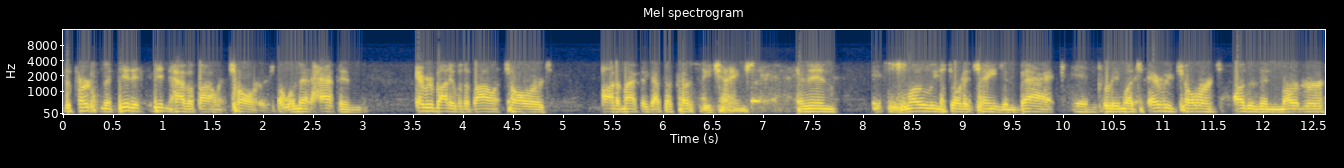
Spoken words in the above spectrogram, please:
the person that did it didn't have a violent charge. But when that happened, everybody with a violent charge automatically got their custody changed. And then it slowly started changing back, and pretty much every charge other than murder.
